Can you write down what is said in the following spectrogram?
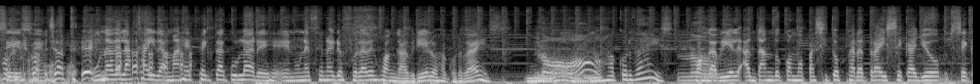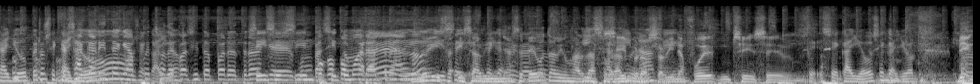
porque Sí, sí. vaya tela. Una de las caídas más espectaculares en un escenario fue la de Juan Gabriel, ¿os acordáis? No. ¿No os acordáis? No. Juan Gabriel dando como pasitos para atrás y se cayó, se cayó, pero se cayó. Esa carita que has se puesto de pasitos para atrás, Sí, sí, sí, un poco como para atrás, ¿no? y, y Sa- se- y y se Sabina cayó. se pegó también un jardazo. Sí, pero Sabina sí. fue, sí, se... Se, se cayó, se cayó. Bien,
